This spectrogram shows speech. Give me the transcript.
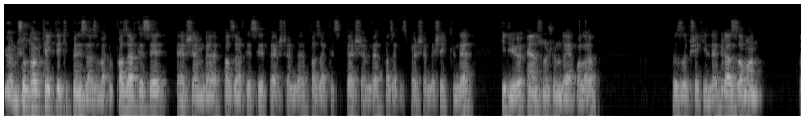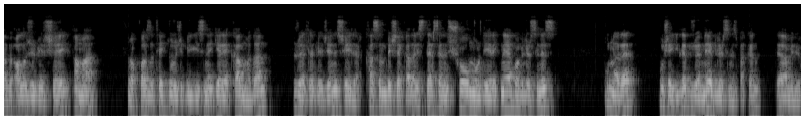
Görmüş olduk tabii tek tek gitmeniz lazım. Bakın pazartesi, perşembe, pazartesi, perşembe, pazartesi, perşembe, pazartesi, perşembe şeklinde gidiyor. En son şunu da yapalım. Hızlı bir şekilde. Biraz zaman tabii alıcı bir şey ama çok fazla teknoloji bilgisine gerek kalmadan düzeltebileceğiniz şeyler. Kasım 5'e kadar isterseniz show more diyerek ne yapabilirsiniz? Bunları bu şekilde düzenleyebilirsiniz. Bakın devam ediyor.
